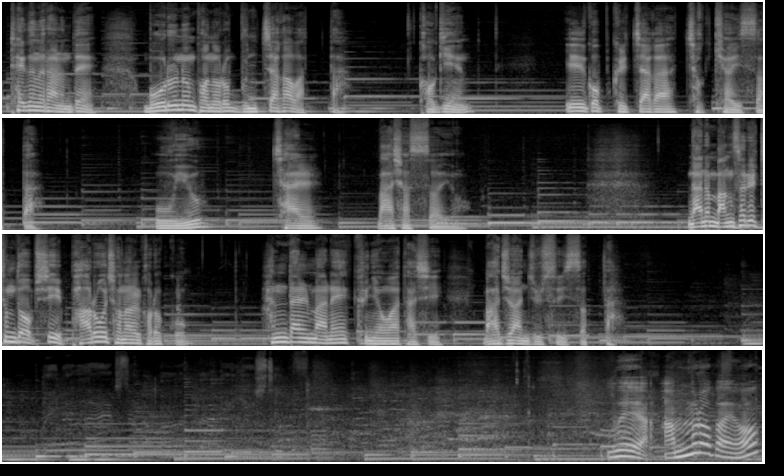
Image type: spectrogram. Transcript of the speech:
퇴근을 하는데 모르는 번호로 문자가 왔다. 거기엔 일곱 글자가 적혀 있었다. 우유 잘 마셨어요. 나는 망설일 틈도 없이 바로 전화를 걸었고 한 달 만에 그녀와 다시 마주 앉을 수 있었다. 왜 안 물어봐요?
